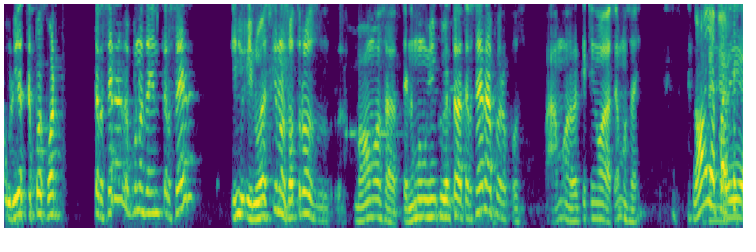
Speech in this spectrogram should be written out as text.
Urias te puede jugar tercera, lo pones ahí en tercera. Y, y, no es que nosotros vamos a, tenemos muy bien cubierta la tercera, pero pues vamos a ver qué chingados hacemos ahí. No, y aparte,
